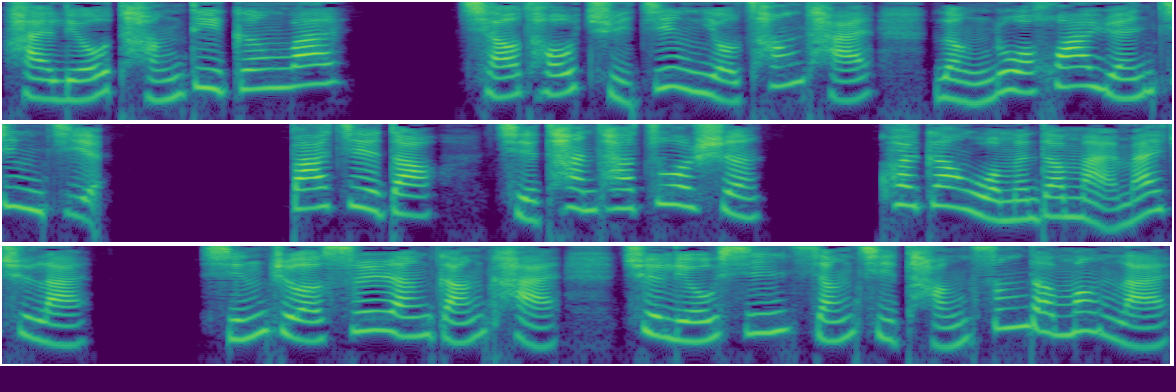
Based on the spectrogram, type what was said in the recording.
海流塘地根歪。桥头曲径有苍苔，冷落花园境界。八戒道：“且探他作甚？快干我们的买卖去来。”行者虽然感慨，却留心想起唐僧的梦来，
